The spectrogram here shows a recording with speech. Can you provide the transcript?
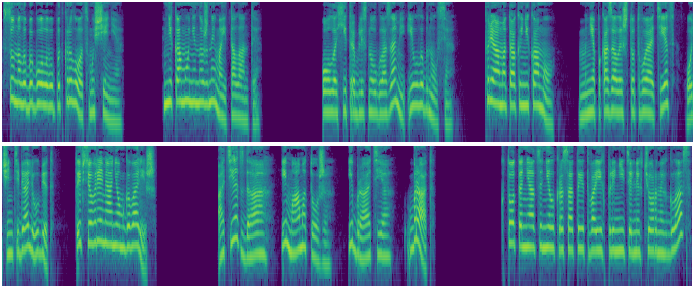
сунула бы голову под крыло от смущения. Никому не нужны мои таланты». Ола хитро блеснул глазами и улыбнулся. «Прямо так и никому. Мне показалось, что твой отец очень тебя любит. Ты все время о нем говоришь». «Отец, да, и мама тоже. И братья. Брат. Кто-то не оценил красоты твоих пленительных черных глаз?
